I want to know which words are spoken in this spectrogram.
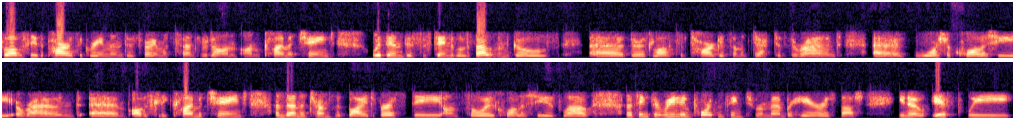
So obviously, the Paris Agreement is very much centred on on climate change. Within the Sustainable Development Goals, uh, there's lots of targets and objectives around uh, water quality, around um, obviously climate change, and then in terms of biodiversity, on soil quality as well. And I think the really important thing to remember here is that you know if we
